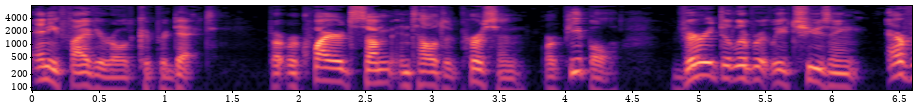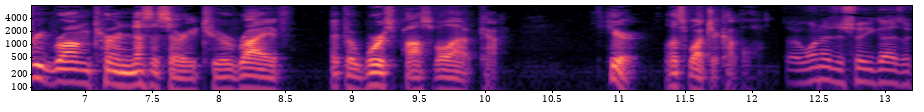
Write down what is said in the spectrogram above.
any five year old could predict, but required some intelligent person, or people, very deliberately choosing every wrong turn necessary to arrive at the worst possible outcome. Here, let's watch a couple. So I wanted to show you guys a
